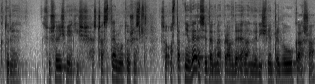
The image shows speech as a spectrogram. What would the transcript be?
który słyszeliśmy jakiś czas temu, to już jest, są ostatnie wersy tak naprawdę Ewangelii Świętego Łukasza.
